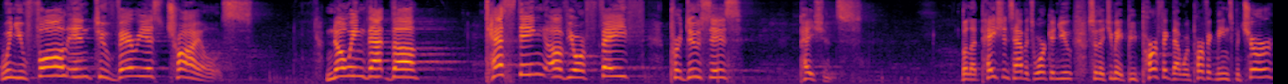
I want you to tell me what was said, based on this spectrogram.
when you fall into various trials knowing that the testing of your faith produces patience but let patience have its work in you so that you may be perfect. That word perfect means mature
